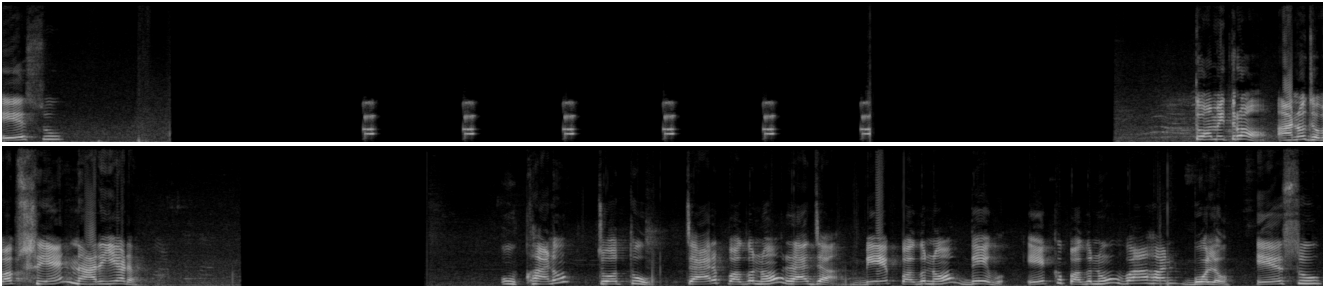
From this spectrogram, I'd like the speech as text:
એ શું? તો મિત્રો, આનો જવાબ છે નારિયેળ. ઉખાણું ચોથું, ચાર પગનો રાજા, બે પગનો દેવ, એક પગનું વાહન. બોલો, એ શું?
